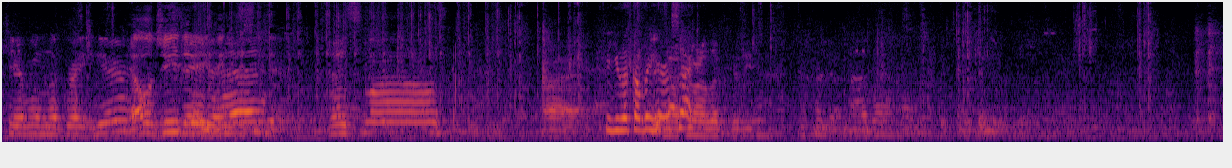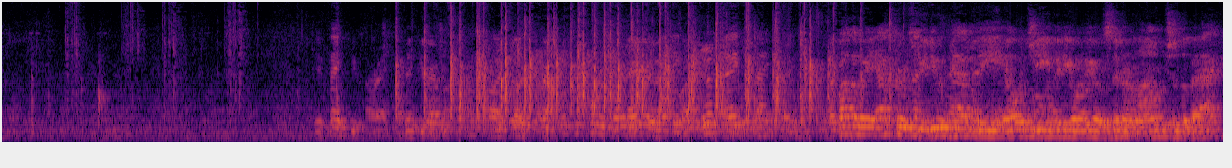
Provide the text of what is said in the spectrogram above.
Okay, everyone look right here. LG Day, Straight we need to see ahead. Nice smile. Alright. Can you look over here a Now, sec? you wanna look through the different eyeballs. Okay, thank you. All right. Thank you very much. Thank you. By the way, afterwards, we do have the LG Video Audio Center Lounge in the back.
